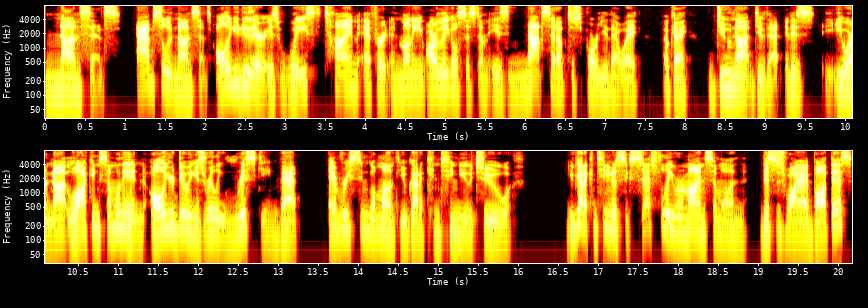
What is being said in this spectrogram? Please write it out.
Nonsense. Absolute nonsense. All you do there is waste time, effort, and money. Our legal system is not set up to support you that way. Okay. Do not do that. It is, you are not locking someone in. All you're doing is really risking that every single month you've got to continue to, you've got to continue to successfully remind someone, this is why I bought this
